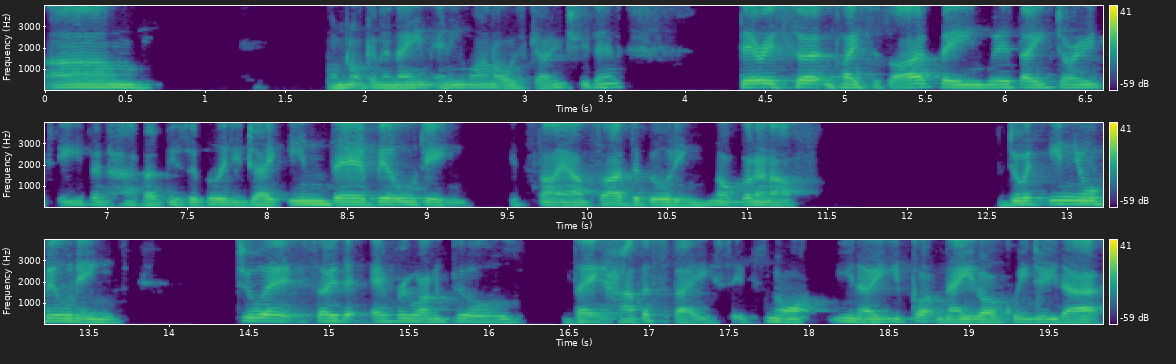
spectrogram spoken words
Um, I'm not going to name anyone. I was going to then. There is certain places I've been where they don't even have a visibility day in their building. It's not outside the building. Not good enough. Do it in your buildings. Do it so that everyone feels they have a space. It's not, you know, you've got NAIDOC, we do that.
